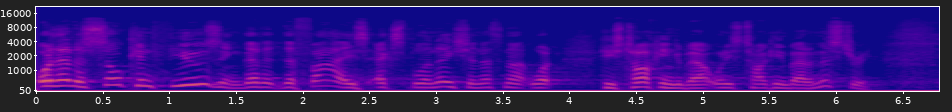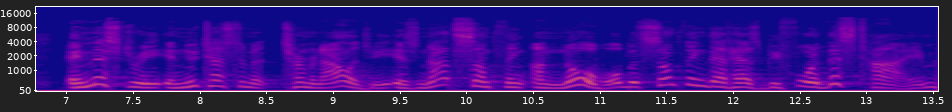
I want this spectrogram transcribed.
Or that is so confusing that it defies explanation. That's not what he's talking about when he's talking about a mystery. A mystery in New Testament terminology is not something unknowable, but something that has before this time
